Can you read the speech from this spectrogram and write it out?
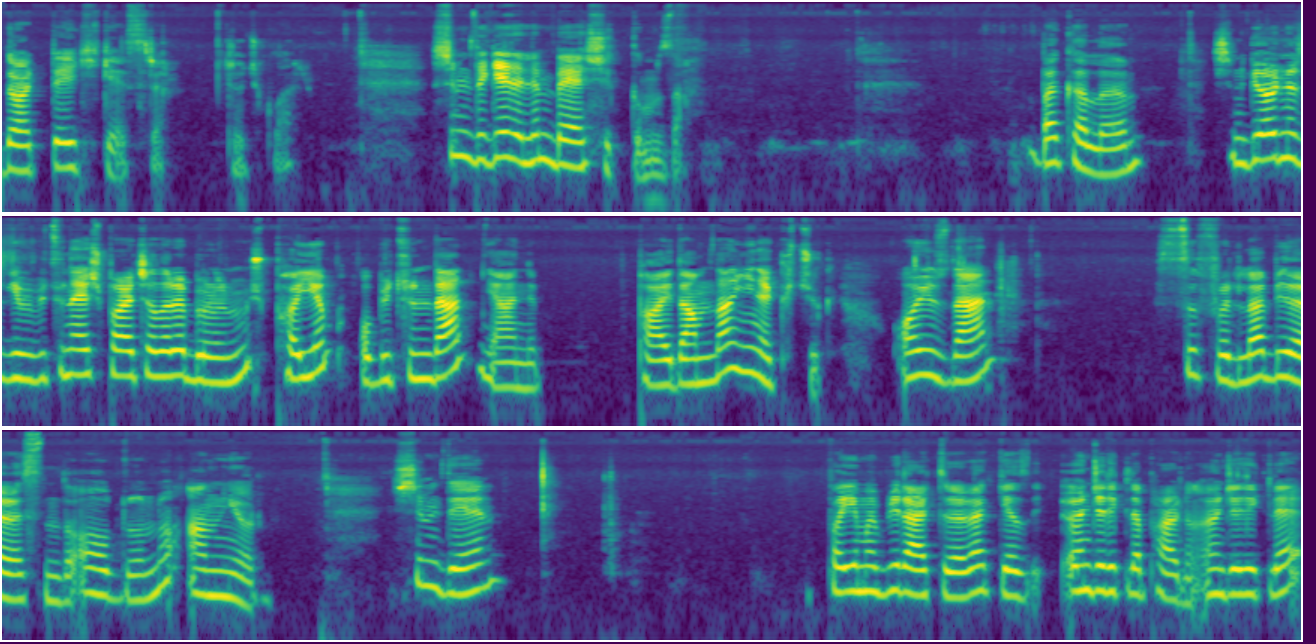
4'te 2 kesri çocuklar. Şimdi gelelim B şıkkımıza. Bakalım. Şimdi gördüğünüz gibi bütün eş parçalara bölünmüş. Payım o bütünden yani paydamdan yine küçük. O yüzden 0 ile 1 arasında olduğunu anlıyorum. Şimdi payımı 1 arttırarak yaz öncelikle pardon öncelikle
